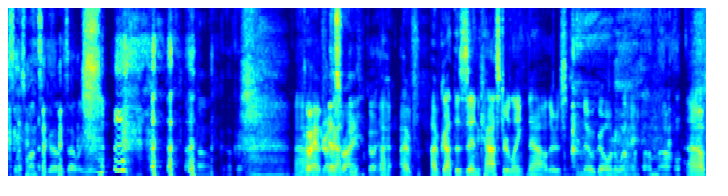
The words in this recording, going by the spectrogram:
six months ago? Is that what you? Oh, okay. Uh, Go ahead, I've Ryan. Yes, Ryan, the- go ahead. I, I've I've got the Zencastr link now. There's no going away. Oh no. Um,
